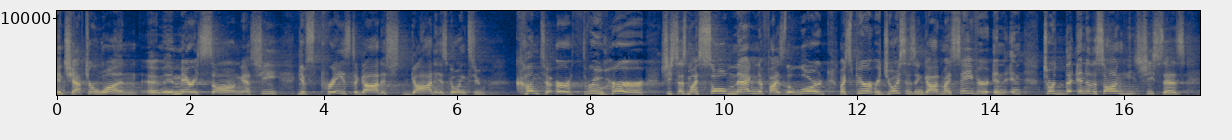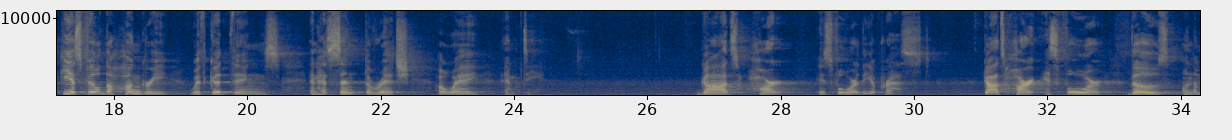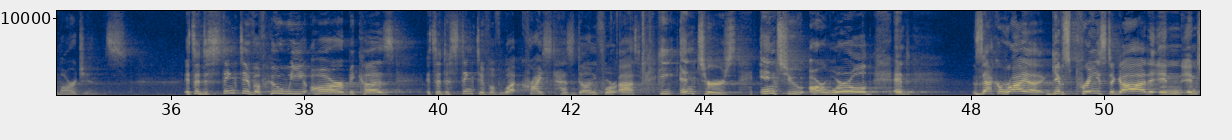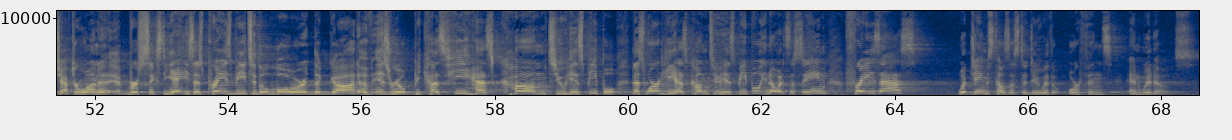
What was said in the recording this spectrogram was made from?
In chapter one, um, in Mary's song, as she gives praise to God, as God is going to come to earth through her, she says, My soul magnifies the Lord. My spirit rejoices in God, my Savior. And, and toward the end of the song, he, she says, He has filled the hungry with good things and has sent the rich away empty. God's heart is for the oppressed. God's heart is for those on the margins. It's a distinctive of who we are because it's a distinctive of what Christ has done for us. He enters into our world and Zechariah gives praise to God in, in chapter 1, uh, verse 68. He says, Praise be to the Lord, the God of Israel, because he has come to his people. This word, he has come to his people, you know what it's the same phrase as? what James tells us to do with orphans and widows.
